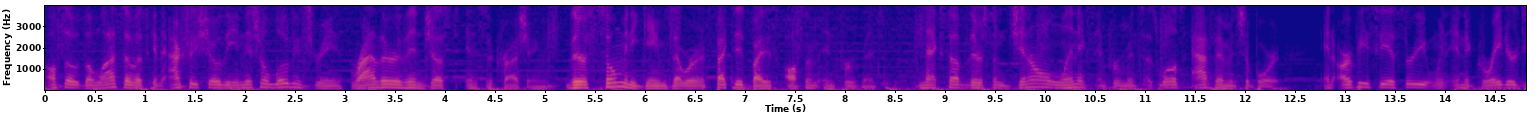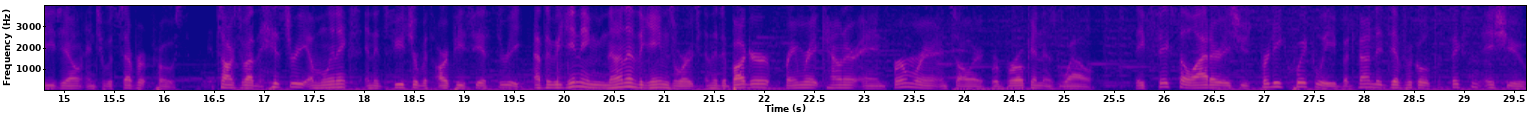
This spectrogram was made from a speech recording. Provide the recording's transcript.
Also, The Last of Us can actually show the initial loading screen rather than just insta crashing. There are so many games that were affected by this awesome improvement. Next up, there's some general Linux improvements as well as app image support. And RPCS3 went into greater detail into a separate post. It talks about the history of Linux and its future with RPCS3. At the beginning, none of the games worked, and the debugger, frame rate counter, and firmware installer were broken as well. They fixed the latter issues pretty quickly, but found it difficult to fix an issue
